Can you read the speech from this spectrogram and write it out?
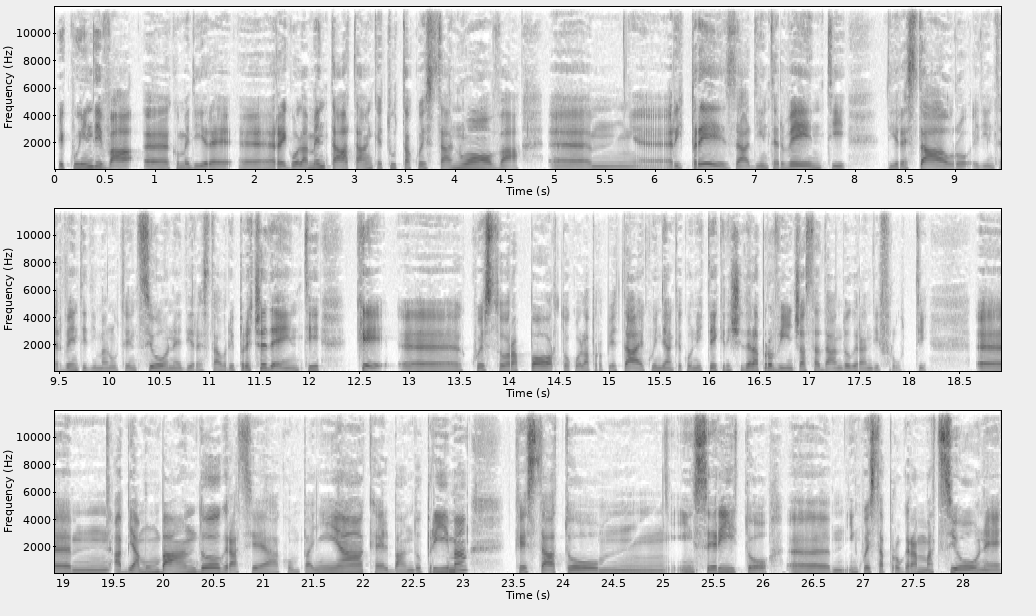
E quindi va eh, come dire eh, regolamentata anche tutta questa nuova ehm, ripresa di interventi di restauro e di interventi di manutenzione di restauri precedenti che eh, questo rapporto con la proprietà e quindi anche con i tecnici della provincia sta dando grandi frutti. Eh, abbiamo un bando, grazie a Compagnia, che è il bando prima, che è stato mh, inserito eh, in questa programmazione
